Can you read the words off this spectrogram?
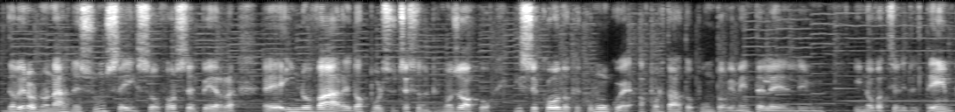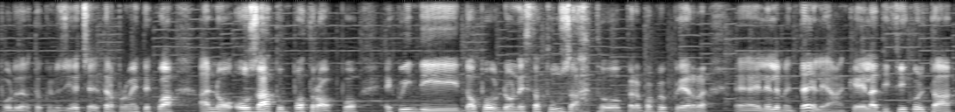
davvero non ha nessun senso, forse per eh, innovare dopo il successo del primo gioco, il secondo che comunque ha portato appunto ovviamente le, le innovazioni del tempo, della tecnologia eccetera, probabilmente qua hanno osato un po' troppo e quindi dopo non è stato usato per, proprio per eh, le lamentele anche la difficoltà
